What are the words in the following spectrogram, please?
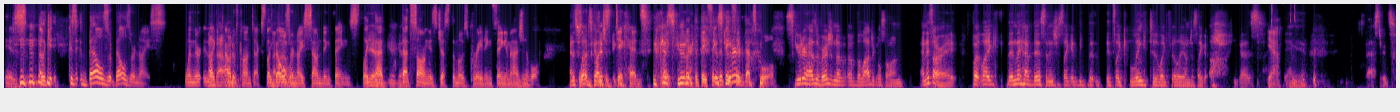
is like because bells are bells are nice when they're Not like out one. of context. Like Not bells are nice sounding things. Like Yeah, that that song is just the most grating thing imaginable. and it's What a bunch of dickheads! Like, Scooter- like that they think that they think that's cool. Scooter has a version of, of the logical song, and it's all right. But like, then they have this, and it's just like it, it's like linked to like Philly. I'm just like, oh, you guys, Yeah. damn you, bastards.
